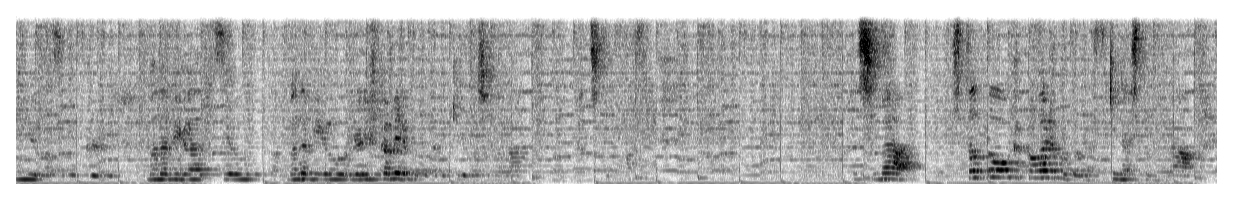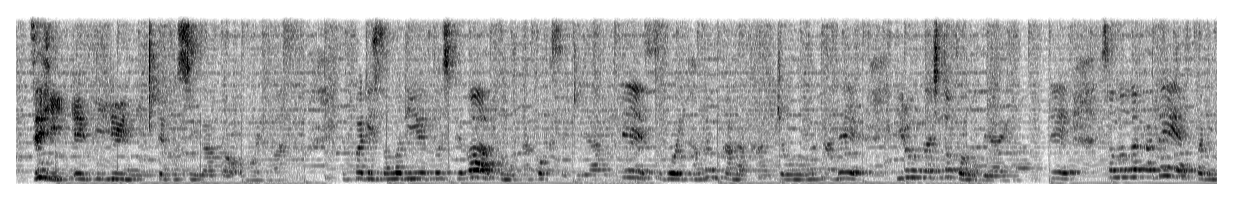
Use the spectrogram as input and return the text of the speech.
EU はすごく学びが強学びをより深めることができる場所だなと感じています。私は人と関わることが好きな人ならぜひ APU に来てほしいなと思います。ぱりその理由としてはこの多国籍であってすごい多文化な環境の中でいろんな人との出会いがあってその中でやっぱり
